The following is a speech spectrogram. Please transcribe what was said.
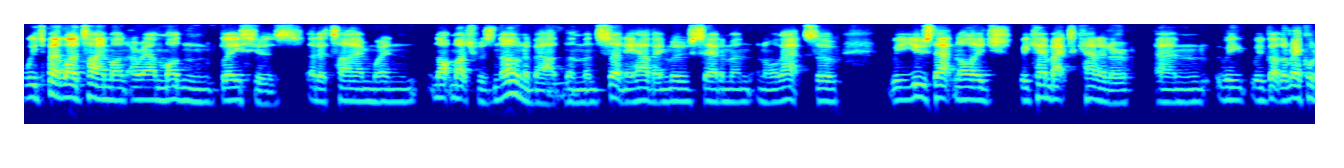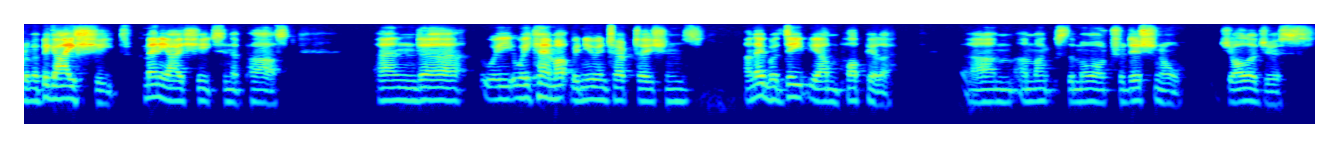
we spent a lot of time on around modern glaciers at a time when not much was known about them and certainly how they move sediment and all that. So we used that knowledge. We came back to Canada and we, we've got the record of a big ice sheet, many ice sheets in the past. And uh, we, we came up with new interpretations and they were deeply unpopular um, amongst the more traditional geologists.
